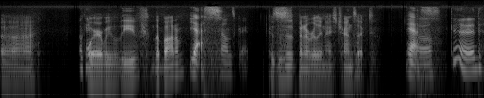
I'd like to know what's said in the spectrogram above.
uh, Okay. where we leave the bottom? Yes. Sounds great. Because this has been a really nice transect. Yes. Oh, good.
